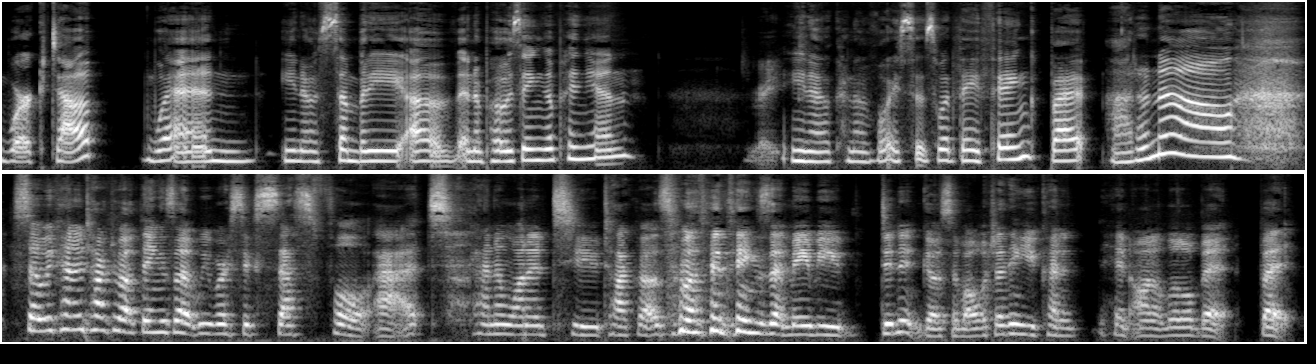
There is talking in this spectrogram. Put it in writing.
worked up when, you know, somebody of an opposing opinion, Right. you know, kind of voices what they think, but I don't know. So we kind of talked about things that we were successful at. Kind of wanted to talk about some other things that maybe didn't go so well, which I think you kind of hit on a little bit. But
